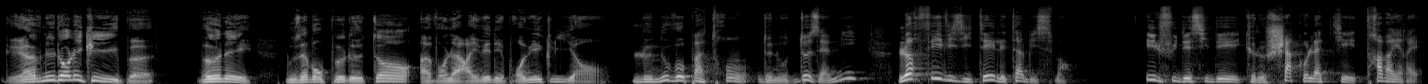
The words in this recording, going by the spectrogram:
Bienvenue dans l'équipe. Venez, nous avons peu de temps avant l'arrivée des premiers clients. Le nouveau patron de nos deux amis leur fit visiter l'établissement. Il fut décidé que le chocolatier travaillerait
